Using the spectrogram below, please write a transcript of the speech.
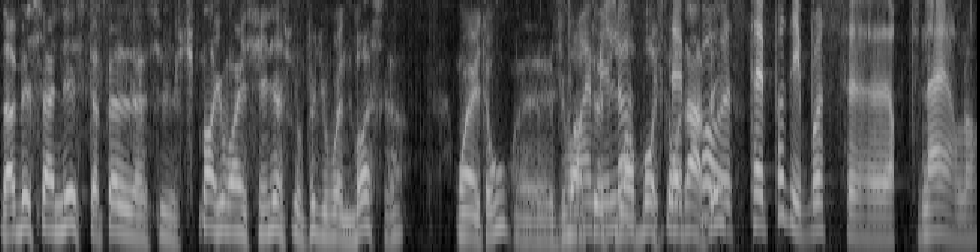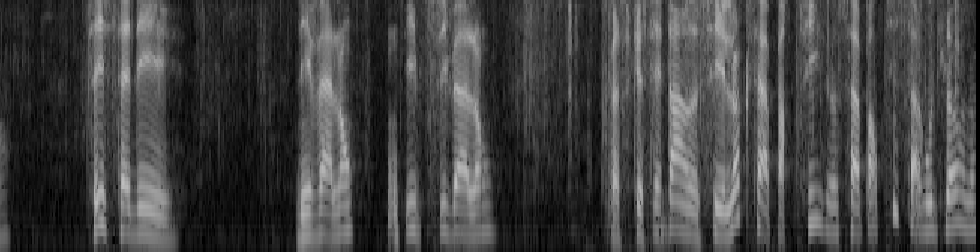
Dans la baie t'appelles, tu, tu penses qu'il y a un sinistre, il faut qu'il y ait une bosse, là. Ou un trou. Euh, tu vois, Ouais, tu mais vois là, c'était pas, c'était pas des bosses euh, ordinaires, là. Tu sais, c'était des, des vallons, des petits vallons. Parce que c'est, là que ça a parti, là. Ça a parti, cette route-là, là.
